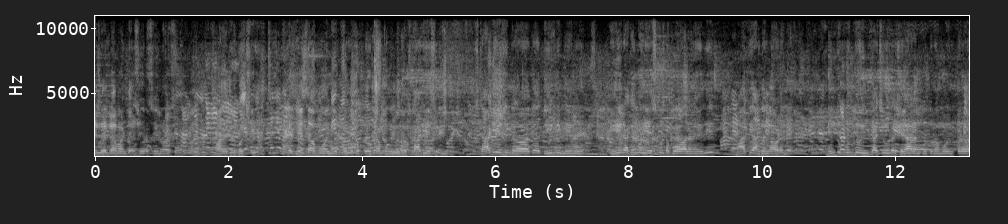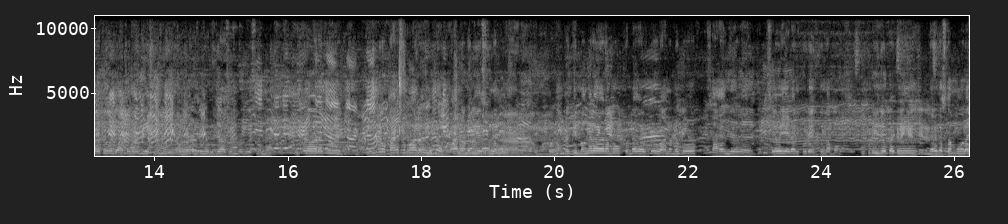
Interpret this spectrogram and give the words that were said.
ఏం చేద్దామంటే సూర్య శ్రీనివాస్ మా దగ్గరికి వచ్చి ఇట్లా చేద్దాము అని చెప్పి ఒక ప్రోగ్రామ్ స్టార్ట్ చేసేది. స్టార్ట్ చేసిన తర్వాత దీన్ని మేము ఏ రకంగా చేసుకుంటూ పోవాలనేది మాకే అర్థం కావడం లేదు. ముందు ముందు ఇంకా చూడ చేయాలనుకుంటున్నాము. ఇప్పటివరకు యాత్రలు చేసినాము ఇప్పటివరకు వృద్ధాశ్రమంలో చేసినాము. ఇప్పటివరకు ఎన్నో కార్యక్రమాలు ఇంకా వానలు చేస్తున్నాము. ప్రతి మంగళవారము కొండగట్టు వానలకు సహాయం సేవ చేయడానికి కూడా వెళ్తున్నాము. ఇప్పుడు ఇది ఒకటి గరక స్తంభంలో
